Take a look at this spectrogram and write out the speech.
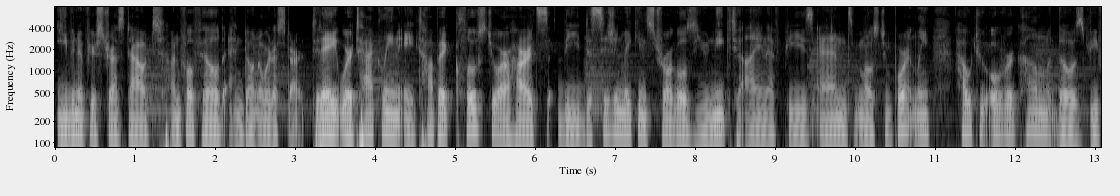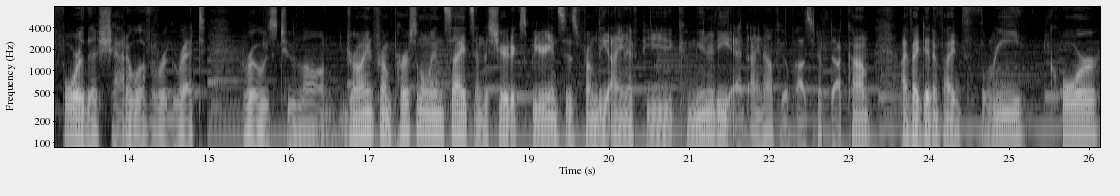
even if you're stressed out, unfulfilled, and don't know where to start. Today, we're tackling a topic close to our hearts the decision making struggles unique to INFPs, and most importantly, how to overcome those before the shadow of regret grows too long. Drawing from personal insights and the shared experiences from the INFP community at inowfeelpositive.com, I've identified three core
